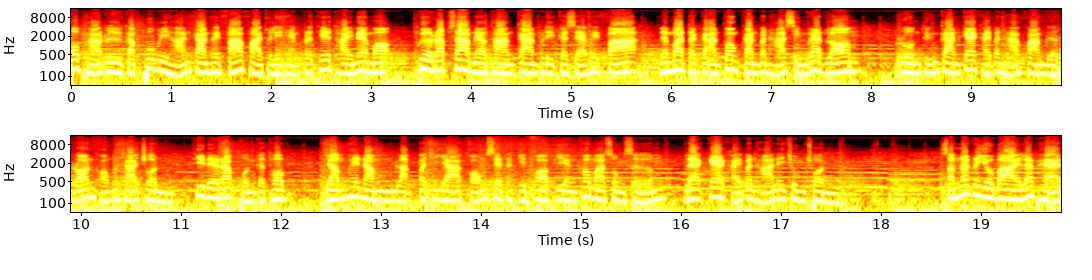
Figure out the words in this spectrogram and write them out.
พบหารือกับผู้บริหารการไฟฟ้าฝ่ายผลิตแห่งประเทศไทยแม่เมาะเพื่อรับทราบแนวทางการผลิตกระแสไฟฟ้า และมาตรการป้องกันปัญหาสิ่งแวดล้อม รวมถึงการแก้ไขปัญหาความเดือดร้อนของประชาชนที่ได้รับผลกระทบ ย้ำให้นำหลักปรัชญาของเศรษฐกิจพอเพียงเข้ามาส่งเสริม และแก้ไขปัญหาในชุมชนสำนักนโยบายและแผน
